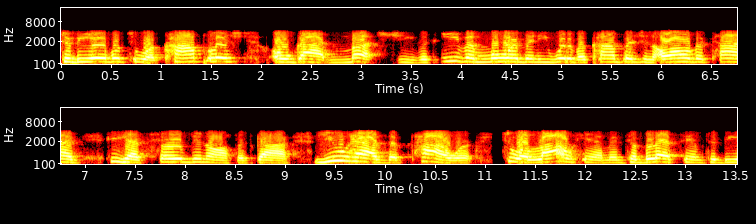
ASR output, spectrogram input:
to be able to accomplish, oh God, much, Jesus, even more than he would have accomplished in all the time he has served in office, God. You have the power to allow him and to bless him to be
